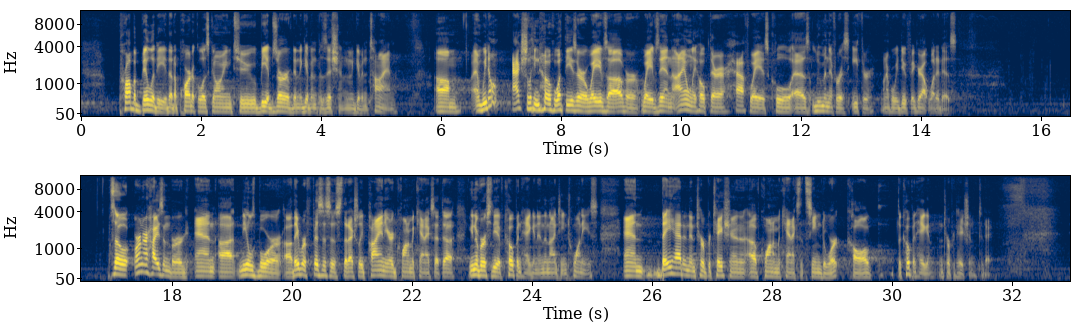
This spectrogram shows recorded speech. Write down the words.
probability that a particle is going to be observed in a given position in a given time. Um, and we don't actually know what these are waves of or waves in. I only hope they're halfway as cool as luminiferous ether whenever we do figure out what it is. So Werner Heisenberg and uh, Niels Bohr, uh, they were physicists that actually pioneered quantum mechanics at the University of Copenhagen in the 1920s. And they had an interpretation of quantum mechanics that seemed to work called the Copenhagen interpretation today.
